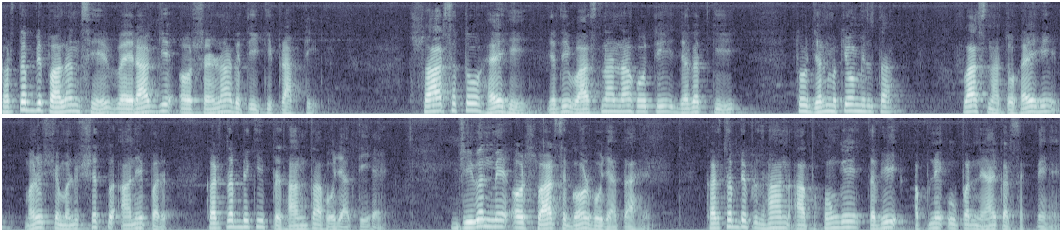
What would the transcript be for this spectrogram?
कर्तव्य पालन से वैराग्य और शरणागति की प्राप्ति। स्वार्थ तो है ही, यदि वासना न होती जगत की तो जन्म क्यों मिलता? वासना तो है ही, मनुष्य मनुष्यत्व आने पर कर्तव्य की प्रधानता हो जाती है। जीवन में और स्वार्थ गौण हो जाता है। कर्तव्य प्रधान आप होंगे, तभी अपने ऊपर न्याय कर सकते हैं।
